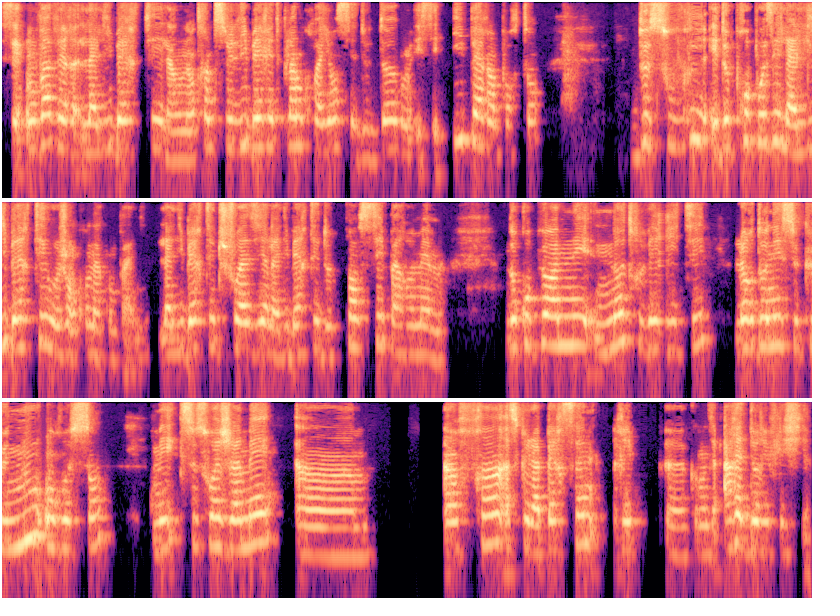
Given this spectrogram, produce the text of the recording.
c'est on va vers la liberté. Là, on est en train de se libérer de plein de croyances et de dogmes, et c'est hyper important de s'ouvrir et de proposer la liberté aux gens qu'on accompagne, la liberté de choisir, la liberté de penser par eux-mêmes. Donc, on peut amener notre vérité, leur donner ce que nous on ressent, mais que ce soit jamais un, frein à ce que la personne euh, arrête de réfléchir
